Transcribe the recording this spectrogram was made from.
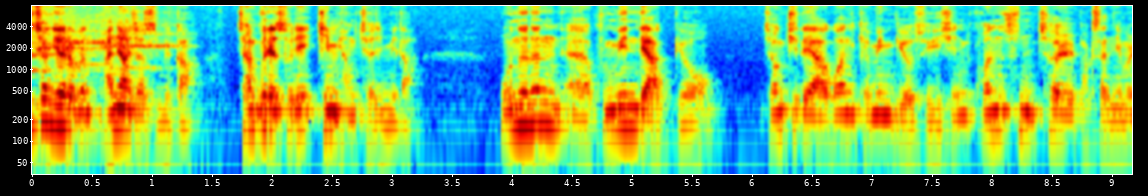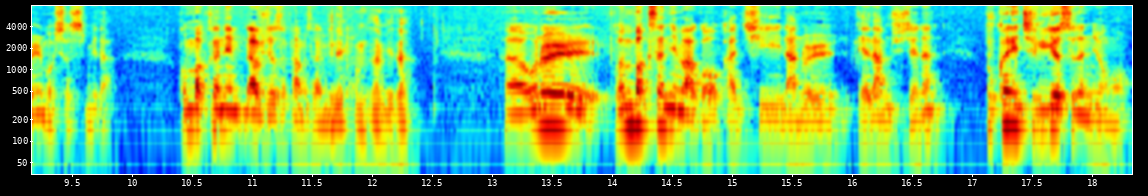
시청자 여러분 안녕하셨습니까? 장군의 소리 김형철입니다. 오늘은 어, 국민대학교 정치대학원 겸임교수이신 권순철 박사님을 모셨습니다. 권 박사님 나오셔서 감사합니다. 네, 감사합니다. 어, 오늘 권 박사님하고 같이 나눌 대담 주제는 북한이 즐겨 쓰는 용어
